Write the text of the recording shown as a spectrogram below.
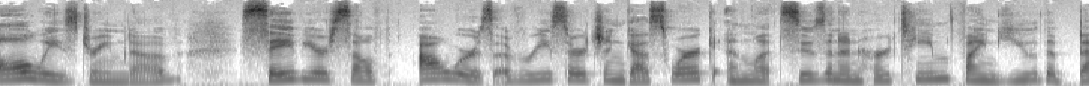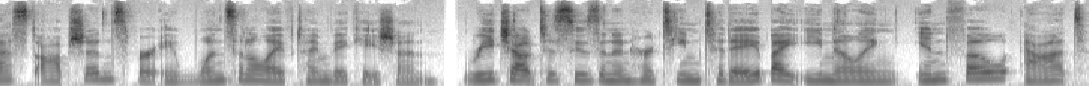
always dreamed of, save yourself hours of research and guesswork and let Susan and her team find you the best options for a once in a lifetime vacation. Reach out to Susan and her team today by emailing info at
